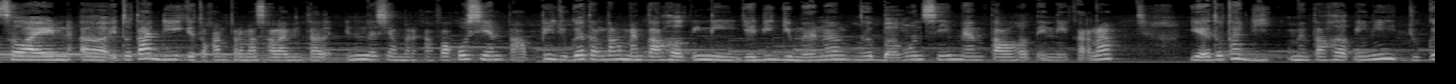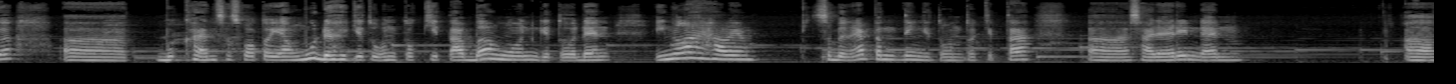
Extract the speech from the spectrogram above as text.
selain uh, itu tadi gitu kan permasalahan mental illness yang mereka fokusin tapi juga tentang mental health ini. Jadi gimana ngebangun si mental health ini. Karena ya itu tadi mental health ini juga uh, bukan sesuatu yang mudah gitu untuk kita bangun gitu. Dan inilah hal yang sebenarnya penting gitu untuk kita uh, sadarin dan uh,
